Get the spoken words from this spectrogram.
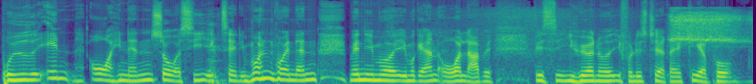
bryde ind over hinanden, så at sige. Ikke tale i munden på hinanden, men I må, I må gerne overlappe, hvis I hører noget, I får lyst til at reagere på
